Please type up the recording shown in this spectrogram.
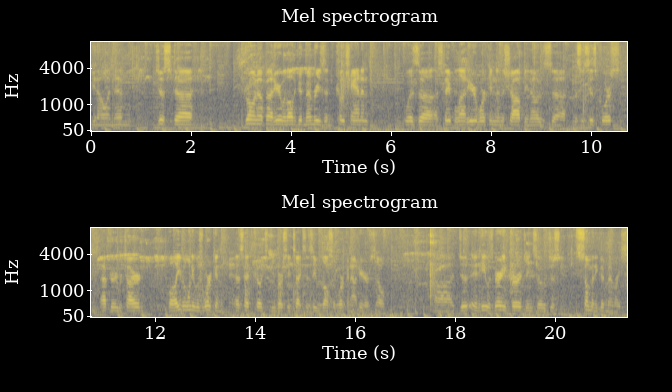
you know, and then just uh, growing up out here with all the good memories and Coach Hannon was uh, a staple out here working in the shop. You know, was, uh, this was his course after he retired. Well, even when he was working as head coach at the University of Texas, he was also working out here. So, uh, and he was very encouraging. So, just so many good memories.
